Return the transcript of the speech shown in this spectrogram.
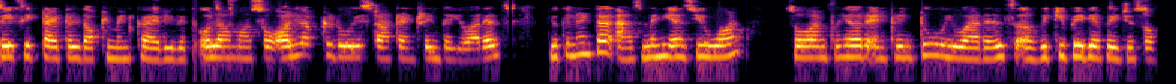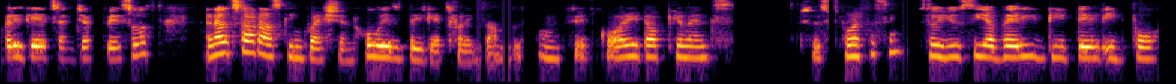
basic title document query with Ollama. So all you have to do is start entering the URLs. You can enter as many as you want. So I'm here entering two URLs, uh, Wikipedia pages of Bill Gates and Jeff Bezos. And I'll start asking question, who is Bill Gates, for example? Um, okay, query documents, just processing. So you see a very detailed info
